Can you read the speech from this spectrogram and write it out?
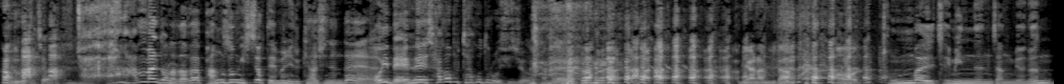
그리고 그렇죠. 한 말도 안 하다가 방송이 시작되면 이렇게 하시는데 거의 매회 사과부터 하고 들어오시죠. 네. 미안합니다. 어, 정말 재밌는 장면은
